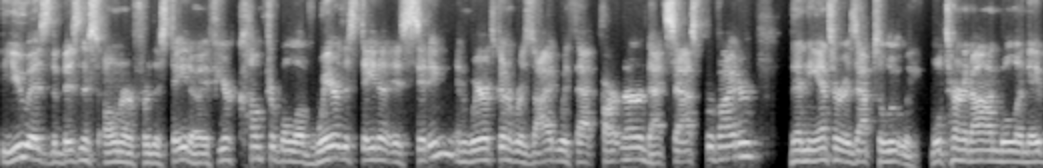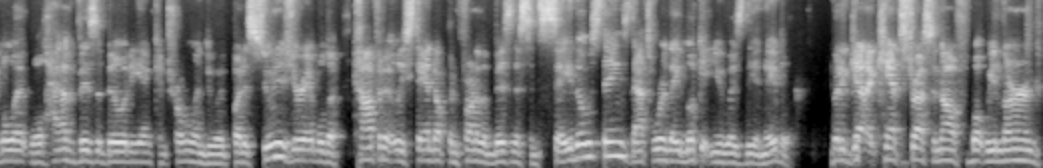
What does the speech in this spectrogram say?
you as the business owner for this data, if you're comfortable of where this data is sitting and where it's going to reside with that partner, that SaaS provider, then the answer is absolutely. We'll turn it on, we'll enable it, we'll have visibility and control into it. But as soon as you're able to confidently stand up in front of the business and say those things, that's where they look at you as the enabler. But again, I can't stress enough what we learned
